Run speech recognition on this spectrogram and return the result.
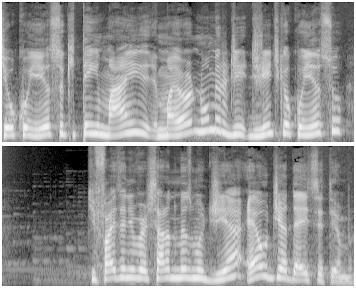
que eu conheço que tem mais, maior número de, de gente que eu conheço que faz aniversário no mesmo dia é o dia 10 de setembro.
